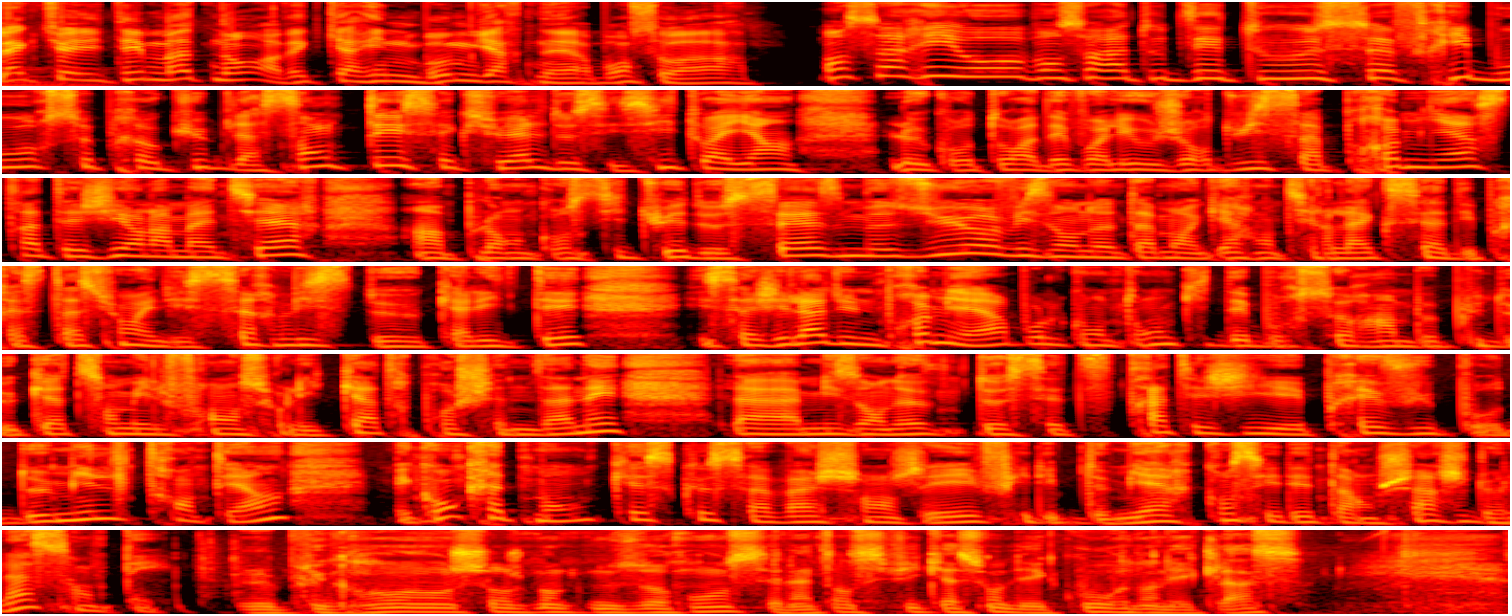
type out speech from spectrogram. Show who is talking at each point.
Speaker 1: L'actualité maintenant avec Karine Baumgartner. Bonsoir.
Speaker 2: Bonsoir Rio, bonsoir à toutes et tous. Fribourg se préoccupe de la santé sexuelle de ses citoyens. Le canton a dévoilé aujourd'hui sa première stratégie en la matière, un plan constitué de 16 mesures visant notamment à garantir l'accès à des prestations et des services de qualité. Il s'agit là d'une première pour le canton qui déboursera un peu plus de 400 000 francs sur les quatre prochaines années. La mise en œuvre de cette stratégie est prévue pour 2031. Mais concrètement, qu'est-ce que ça va changer? Philippe Demierre, conseiller d'État en charge de la santé.
Speaker 3: Le plus grand changement que nous aurons, c'est l'intensification des cours dans les classes.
